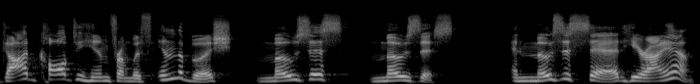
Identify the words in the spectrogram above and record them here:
God called to him from within the bush, Moses, Moses. And Moses said, Here I am.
